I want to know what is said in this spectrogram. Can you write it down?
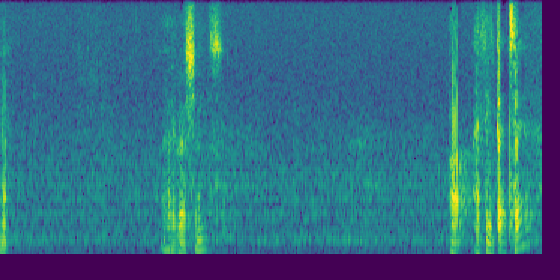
yeah. Other questions? Well, I think that's it.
